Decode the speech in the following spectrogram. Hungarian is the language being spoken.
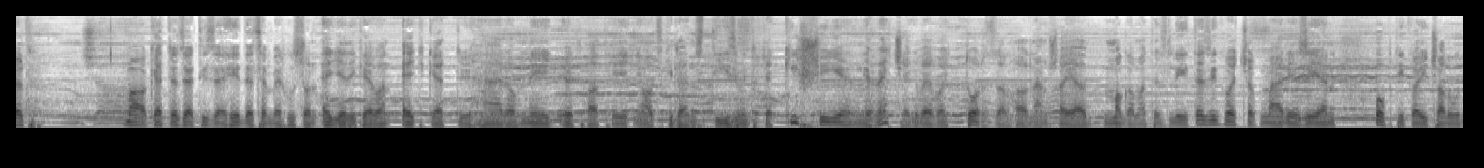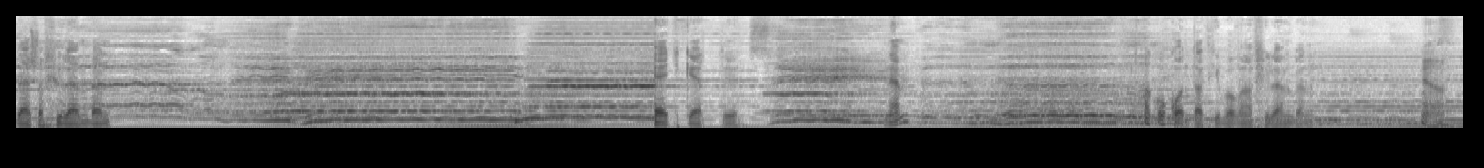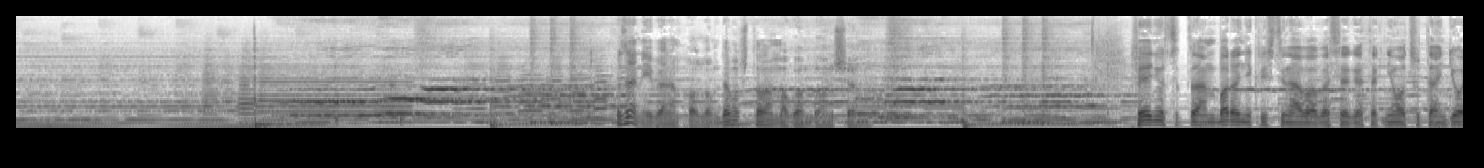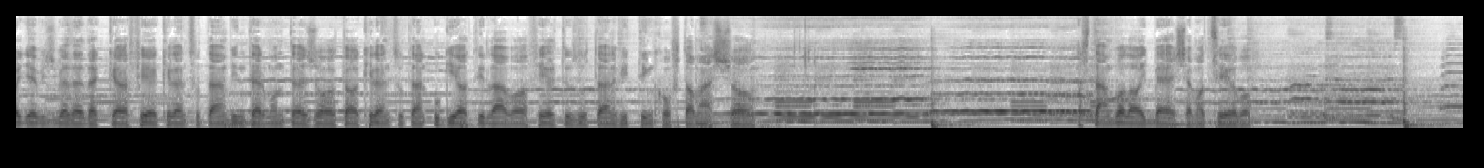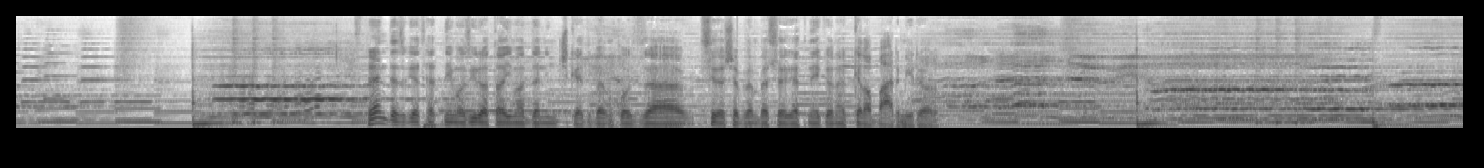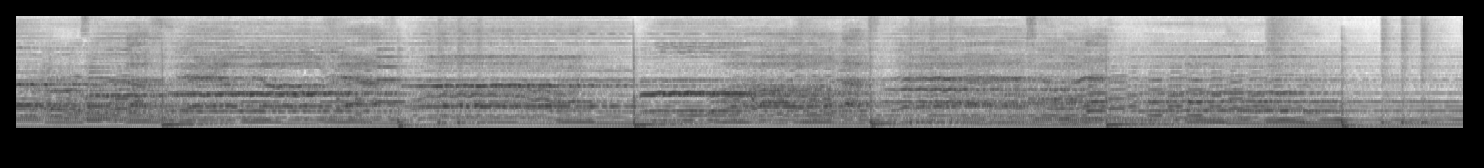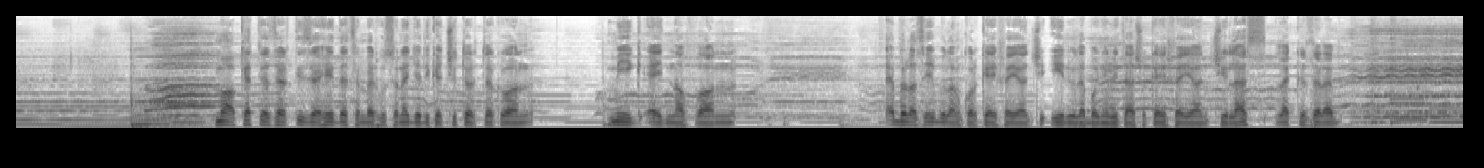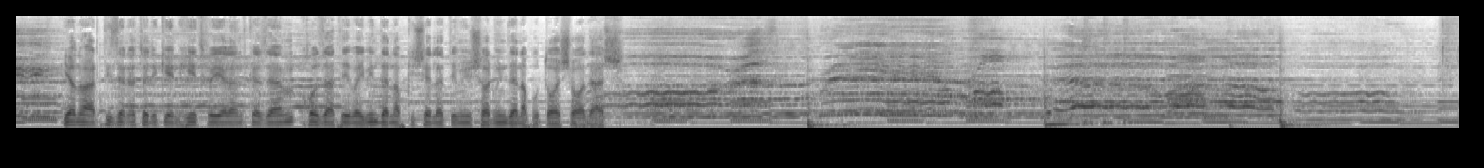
reggelt! Ma 2017. december 21-e van 1, 2, 3, 4, 5, 6, 7, 8, 9, 10, mint hogyha kis ilyen recsegve vagy torzal hallnám saját magamat. Ez létezik, vagy csak már ez ilyen optikai csalódás a fülemben? Egy, kettő. Nem? Akkor kontakthiba van a fülemben. Ja. A zenében nem hallom, de most talán magamban sem. Fél nyolc után Baranyi Krisztinával beszélgetek, nyolc után György Evics Benedekkel, fél kilenc után Wintermontel Zsoltal, kilenc után Ugi Attilával, fél tűz után Wittinghoff Tamással. Aztán valahogy beesem a célba. Rendezgethetném az irataimat, de nincs kedvem hozzá. Szívesebben beszélgetnék önökkel a bármiről. Ma 2017. december 21-e csütörtök van, még egy nap van ebből az évből, amikor Kejfej Jancsi élő lebonyolítású Kejfej Jancsi lesz. Legközelebb január 15-én hétfő jelentkezem, hozzátéve, hogy minden nap kísérleti műsor, minden nap utolsó adás.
